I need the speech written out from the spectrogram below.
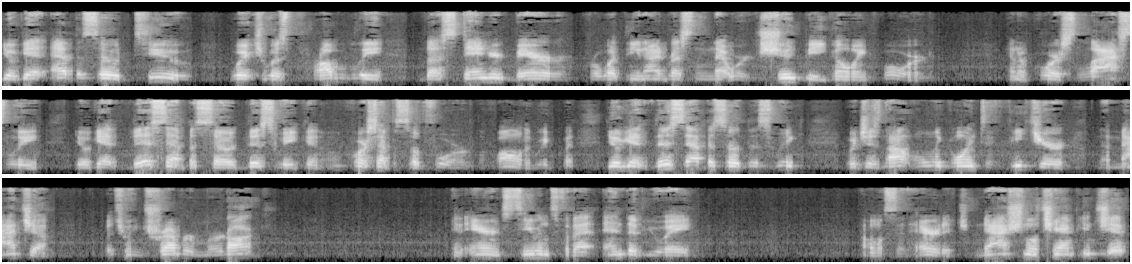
You'll get episode two, which was probably the standard bearer for what the United Wrestling Network should be going forward. And of course, lastly, you'll get this episode this week, and of course, episode four the following week. But you'll get this episode this week, which is not only going to feature the matchup between Trevor Murdoch and Aron Stevens for that NWA, I almost said Heritage National Championship.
